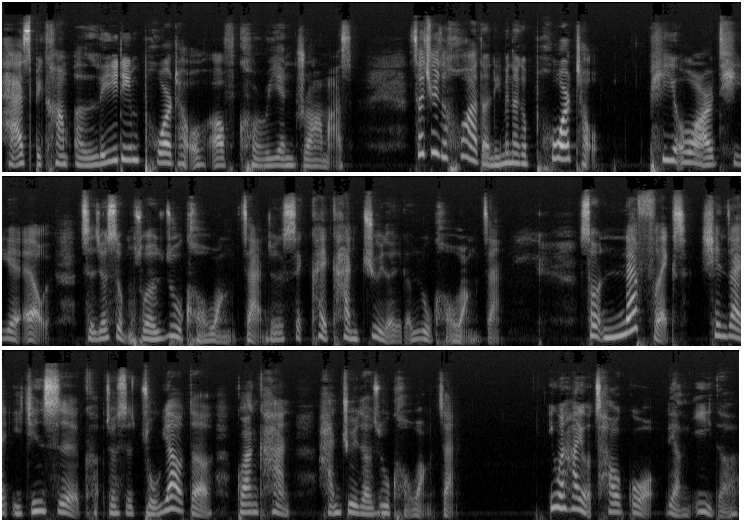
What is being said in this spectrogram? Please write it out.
has become a leading portal of Korean dramas. 这句的话的里面那个 portal P O R T A L 指就是我们说的入口网站，就是是可以看剧的一个入口网站。So Netflix 现在已经是可就是主要的观看韩剧的入口网站，因为它有超过两亿的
